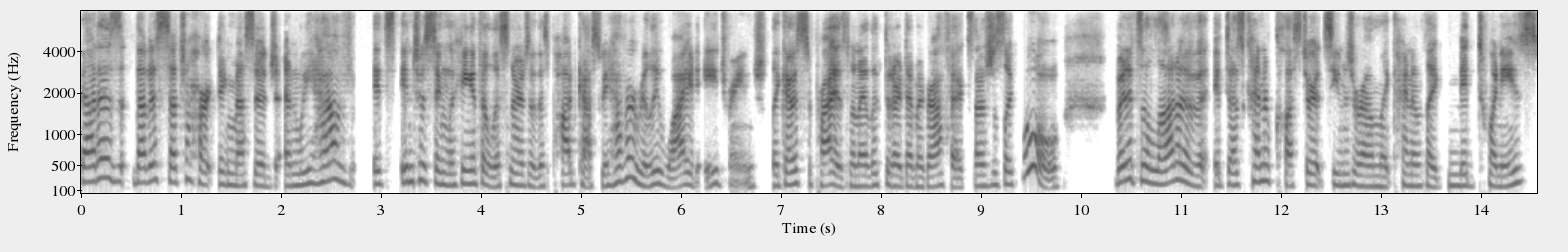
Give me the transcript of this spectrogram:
that is that is such a heartening message. And we have it's interesting looking at the listeners of this podcast we have a really wide age range. Like i was surprised when i looked at our demographics i was just like whoa. But it's a lot of it does kind of cluster it seems around like kind of like mid 20s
